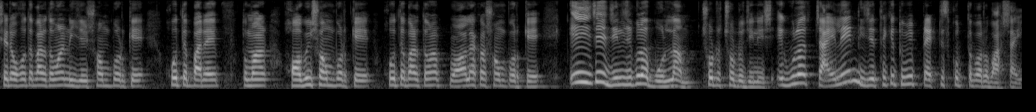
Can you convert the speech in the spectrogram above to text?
সেটা হতে পারে তোমার নিজের সম্পর্কে, হতে পারে তোমার হবি সম্পর্কে, হতে পারে তোমার পড়ালেখা সম্পর্কে। এই যে জিনিসগুলো বললাম, ছোট ছোট জিনিস, এগুলো চাইলে নিজে থেকে তুমি প্র্যাকটিস করতে পারো বাসায়।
